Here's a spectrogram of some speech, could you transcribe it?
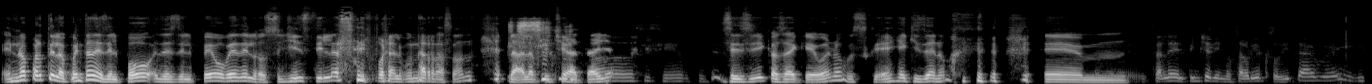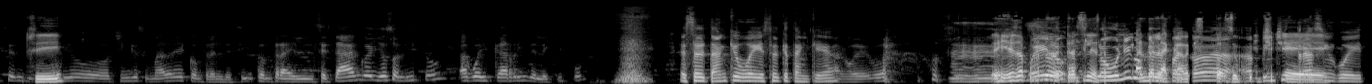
En una parte lo cuentan desde el, po desde el POV de los Gene Steelers, por alguna razón, la, la pinche batalla. Ah, sí, cierto. Sí, sí, o sea que bueno, pues eh, XD, ¿no? Em, Eh, Sale el pinche dinosaurio exodita, güey, y dice el Sí. dinosaurio chingue su madre contra el de contra el Zetán, güey, yo solito, hago el carry del equipo. Es el tanque, güey, es el que tanquea. huevo. y esa parte Güey, lo, lo está único que le la cabeza faltó con su a, a pinche pinche- Tracing, güey.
